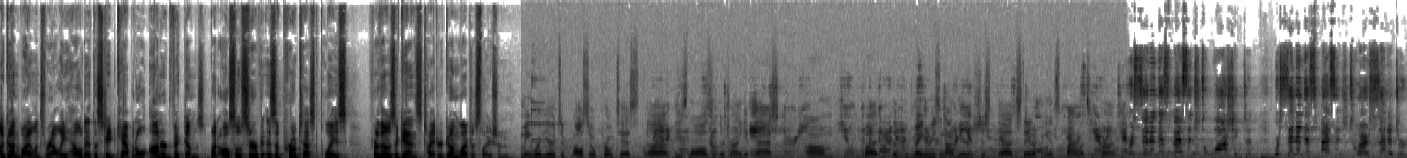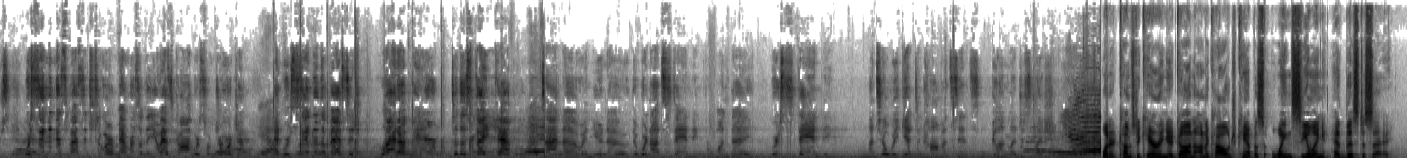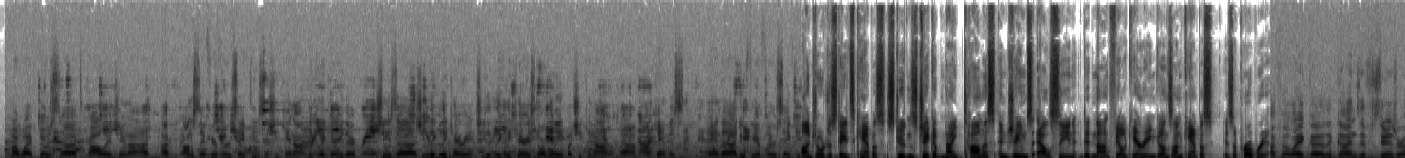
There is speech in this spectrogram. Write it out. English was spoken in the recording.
A gun violence rally held at the state capitol honored victims, but also served as a protest place for those against tighter gun legislation. I mean, we're here to also protest uh, these laws that they're trying to get passed. Um, but the main reason I'm here is just uh, to stand up against violence and crime. We're sending this message to Washington. We're sending this message to our senators. We're sending this message to our members of the U.S. Congress from Georgia. And we're sending the message right up here to the state capitol. And I know and you know that we're not standing for one day. We're standing until we get to common sense gun legislation. When it comes to carrying a gun on a college campus, Wayne Sealing had this to say. My wife goes uh, to college, and I, I, I honestly fear for her safety since she cannot legally carry there. She's uh, she legally carry she legally carries normally, but she cannot uh, on campus, and uh, I do fear for her safety. On Georgia State's campus, students Jacob Knight Thomas and James Alcine did not feel carrying guns on campus is appropriate. I feel like uh, the guns, if students are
